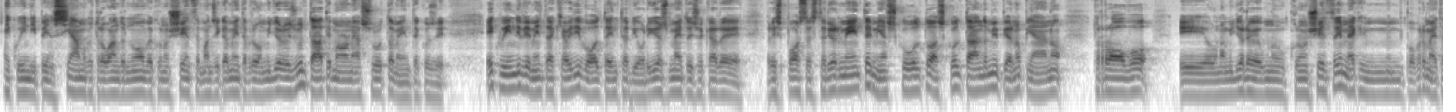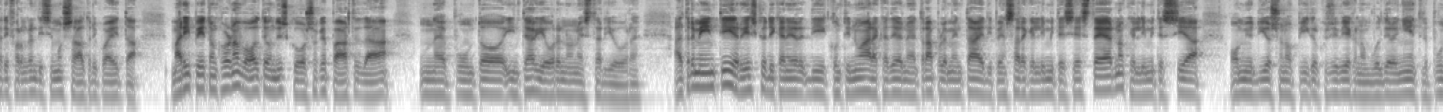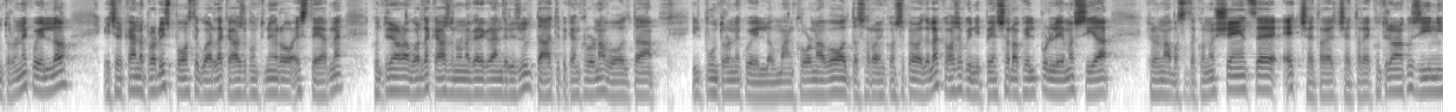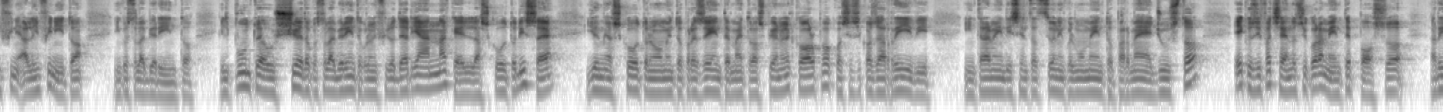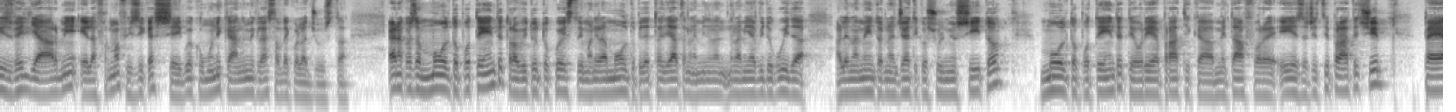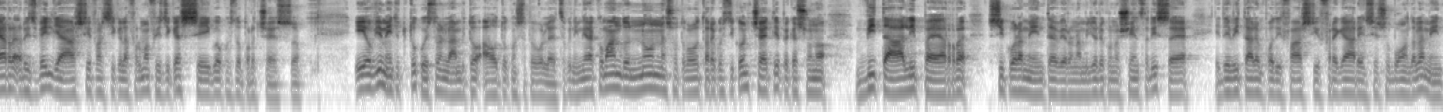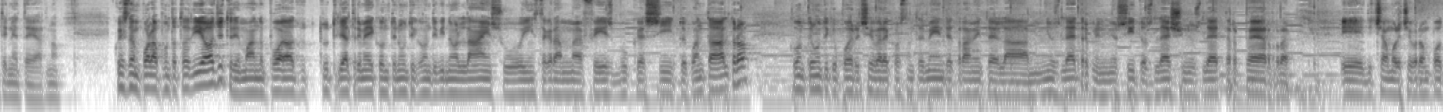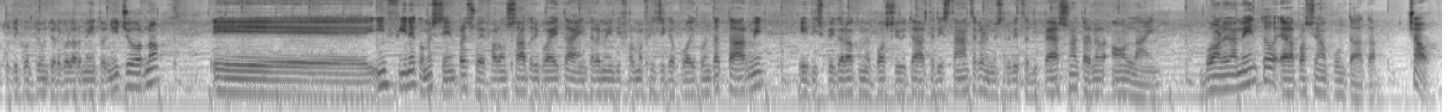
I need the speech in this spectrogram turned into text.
e quindi pensiamo che trovando nuove conoscenze magicamente avremo migliori risultati, ma non è assolutamente così. E quindi ovviamente la chiave di volta è interiore. Io smetto di cercare risposte esteriormente, mi ascolto, ascoltandomi piano piano trovo e una migliore una conoscenza di me che mi, mi, può permettere di fare un grandissimo salto di qualità. Ma ripeto ancora una volta, è un discorso che parte da un punto interiore, non esteriore. Altrimenti il rischio di, cadere, di continuare a cadere nelle trappole mentali di pensare che il limite sia esterno, che il limite sia oh mio Dio sono pigro così via, che non vuol dire niente, il punto non è quello, e cercando però risposte, guarda caso, continuerò esterne, continuerò a guarda caso a non avere grandi risultati perché ancora una volta il punto non è quello, ma ancora una volta sarò inconsapevole della cosa, quindi penserò che il problema sia che non ho abbastanza conoscenze, eccetera, eccetera, e continueranno così all'infinito in questo labirinto. Il punto è uscire da questo labirinto con il filo di Arianna, che è l'ascolto di sé, io mi ascolto nel momento presente, metto la spia nel corpo, qualsiasi cosa arrivi in termini di sensazioni in quel momento per me è giusto, e così facendo sicuramente posso risvegliarmi e la forma fisica segue comunicandomi che la strada è quella giusta. È una cosa molto potente, trovi tutto questo in maniera molto più dettagliata nella mia, nella mia videoguida allenamento energetico sul mio sito, molto potente, teoria e pratica, metafore e esercizi pratici per risvegliarsi e far sì che la forma fisica segua questo processo e ovviamente tutto questo nell'ambito autoconsapevolezza. Quindi mi raccomando non sottovalutare questi concetti perché sono vitali per sicuramente avere una migliore conoscenza di sé ed evitare un po' di farsi fregare in senso buono dalla mente in eterno. Questa è un po' la puntata di oggi, ti rimando un po' a t- tutti gli altri miei contenuti che condivido online su Instagram, Facebook, sito e quant'altro, contenuti che puoi ricevere costantemente tramite la newsletter, quindi il mio sito slash newsletter per e, diciamo ricevere un po' tutti i contenuti regolarmente ogni giorno e infine, come sempre, se vuoi fare un salto di qualità in termini di forma fisica puoi contattarmi e ti spiegherò come posso aiutarti a distanza con il mio servizio di personal trainer online. Buon allenamento e alla prossima puntata. Ciao!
